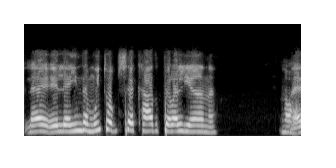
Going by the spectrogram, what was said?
né, ele ainda é muito obcecado pela Liana. Né?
